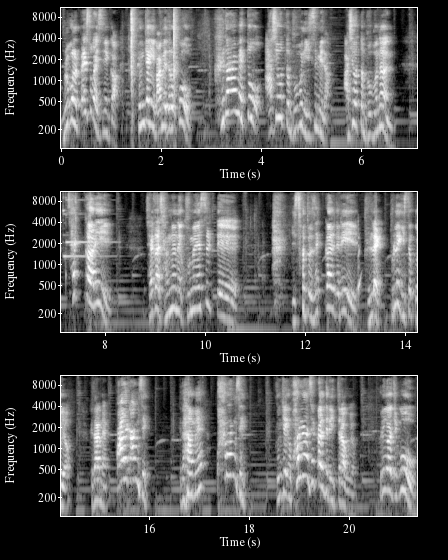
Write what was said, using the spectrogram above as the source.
물건을 뺄 수가 있으니까 굉장히 마음에 들었고 그 다음에 또 아쉬웠던 부분이 있습니다. 아쉬웠던 부분은 색깔이 제가 작년에 구매했을 때 있었던 색깔들이 블랙, 블랙 있었고요. 그 다음에 빨강색, 그 다음에 파랑색, 굉장히 화려한 색깔들이 있더라고요. 그래가지고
